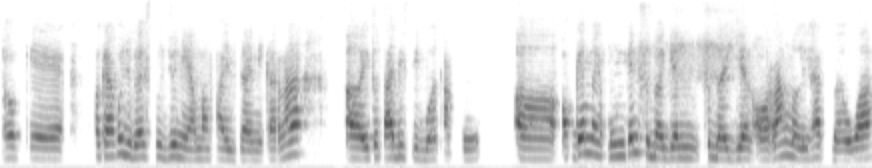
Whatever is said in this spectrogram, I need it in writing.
Oke, oke aku juga setuju nih sama Faiza nih karena uh, itu tadi sih buat aku. Uh, oke, mungkin sebagian sebagian orang melihat bahwa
